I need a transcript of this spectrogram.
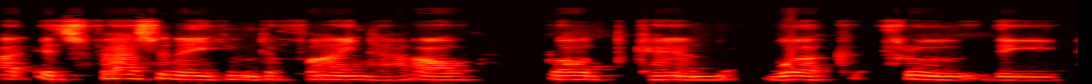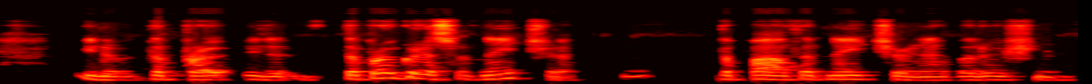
uh, it's fascinating to find how God can work through the, you know, the pro, the progress of nature, the path of nature in evolution,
